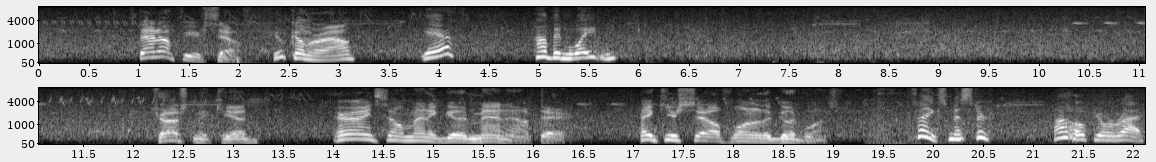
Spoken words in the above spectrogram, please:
Stand up for yourself. She'll come around. Yeah? I've been waiting. Trust me, kid. There ain't so many good men out there. Make yourself one of the good ones. Thanks, mister. I hope you're right.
